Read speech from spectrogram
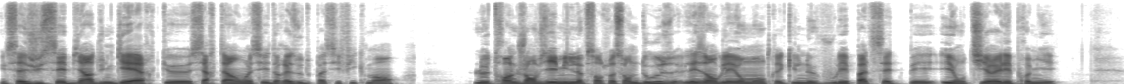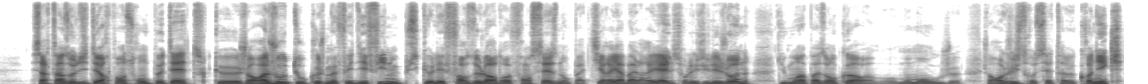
Il s'agissait bien d'une guerre que certains ont essayé de résoudre pacifiquement. Le 30 janvier 1972, les Anglais ont montré qu'ils ne voulaient pas de cette paix et ont tiré les premiers. Certains auditeurs penseront peut-être que j'en rajoute ou que je me fais des films, puisque les forces de l'ordre françaises n'ont pas tiré à balles réelles sur les Gilets jaunes, du moins pas encore au moment où j'enregistre cette euh, chronique,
